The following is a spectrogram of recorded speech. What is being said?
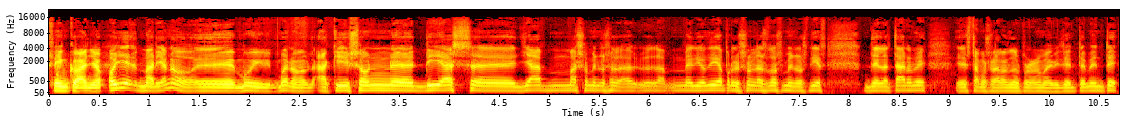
Cinco años. Oye, Mariano, eh, muy bueno, aquí son eh, días eh, ya más o menos a la, la mediodía, porque son las 2 menos 10 de la tarde. Estamos grabando el programa, evidentemente.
